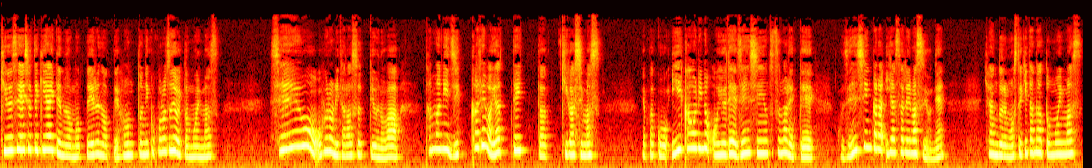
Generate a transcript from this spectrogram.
救世主的アイテムを持っているのって本当に心強いと思います。精油をお風呂に垂らすっていうのは、たまに実家ではやっていった気がします。やっぱこう、いい香りのお湯で全身を包まれて、こう全身から癒されますよね。キャンドルも素敵だなと思います。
